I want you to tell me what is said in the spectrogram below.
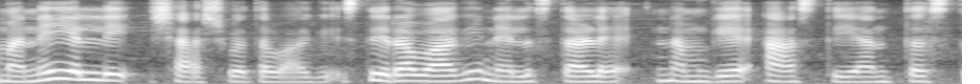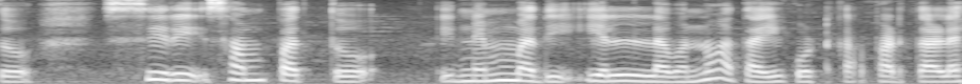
ಮನೆಯಲ್ಲಿ ಶಾಶ್ವತವಾಗಿ, ಸ್ಥಿರವಾಗಿ ನೆಲೆಸ್ತಾಳೆ. ನಮಗೆ ಆಸ್ತಿ, ಅಂತಸ್ತು, ಸಿರಿ, ಸಂಪತ್ತು, ನೆಮ್ಮದಿ ಎಲ್ಲವನ್ನು ಆ ತಾಯಿ ಕೊಟ್ಟು ಕಾಪಾಡ್ತಾಳೆ.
